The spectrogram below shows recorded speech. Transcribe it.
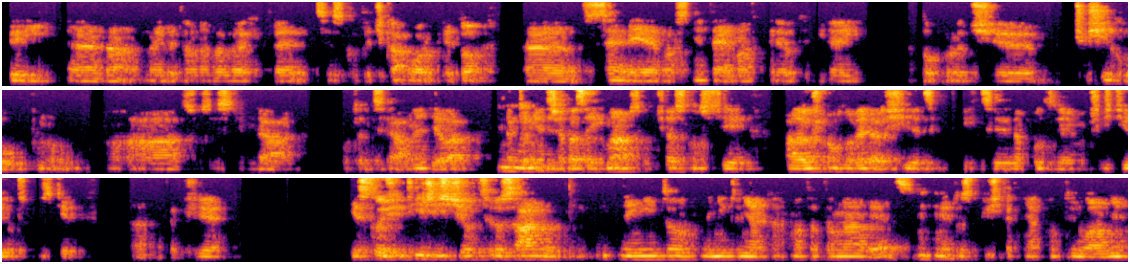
který na, najdete na www.chytrécesko.org. Je to série vlastně témat, které otevírají to, proč Češi hloupnou a co se s tím dá potenciálně dělat. Tak to mě třeba zajímá v současnosti, ale už mám hlavě další věci, které chci na podzim příští rok spustit. Takže je složitý říct, čeho chci dosáhnout. Není to, není to nějaká hmatatelná věc, mm-hmm. je to spíš tak nějak kontinuálně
